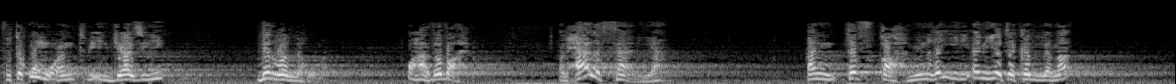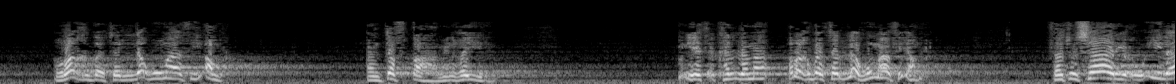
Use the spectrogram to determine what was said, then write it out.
فتقوم أنت بإنجازه برا لهما وهذا ظاهر. الحالة الثانية أن تفقه من غير أن يتكلم رغبة لهما في أمر. أن تفقه من غير أن يتكلم رغبة لهما في أمر. فتسارع إلى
